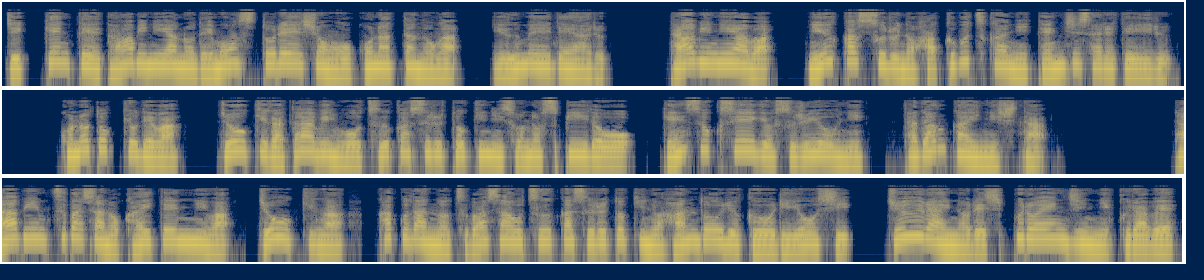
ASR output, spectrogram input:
実験艇タービニアのデモンストレーションを行ったのが有名である。タービニアはニューカッスルの博物館に展示されている。この特許では、蒸気がタービンを通過するときにそのスピードを減速制御するように多段階にした。タービン翼の回転には蒸気が各段の翼を通過するときの反動力を利用し、従来のレシプロエンジンに比べ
